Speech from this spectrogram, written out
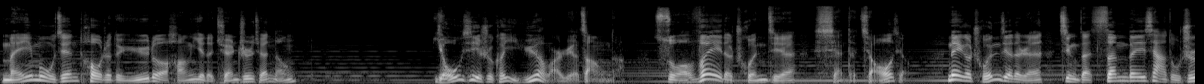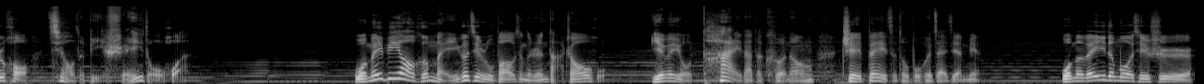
眉目间透着对娱乐行业的全知全能。游戏是可以越玩越脏的，所谓的纯洁显得矫情，那个纯洁的人竟在三杯下肚之后叫的比谁都欢。我没必要和每一个进入包厢的人打招呼。因为有太大的可能，这辈子都不会再见面。我们唯一的默契是，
